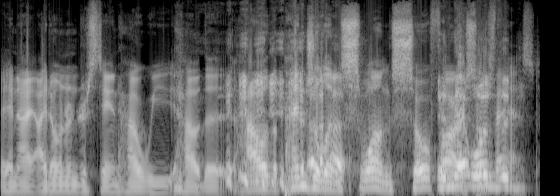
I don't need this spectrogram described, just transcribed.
And I, I don't understand how we how the how the pendulum swung so far that so was the- fast.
